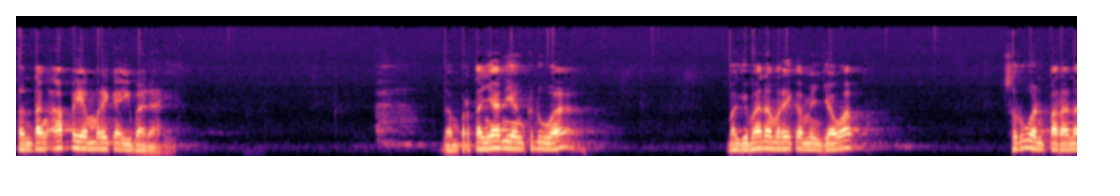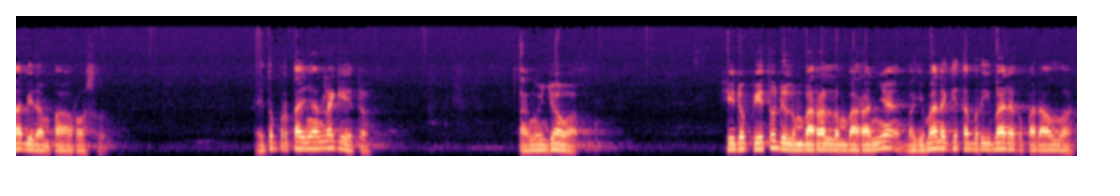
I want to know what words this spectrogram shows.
tentang apa yang mereka ibadahi. Dan pertanyaan yang kedua, bagaimana mereka menjawab seruan para nabi dan para rasul. Itu pertanyaan lagi itu. Tanggung jawab. Hidup itu di lembaran-lembarannya bagaimana kita beribadah kepada Allah.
